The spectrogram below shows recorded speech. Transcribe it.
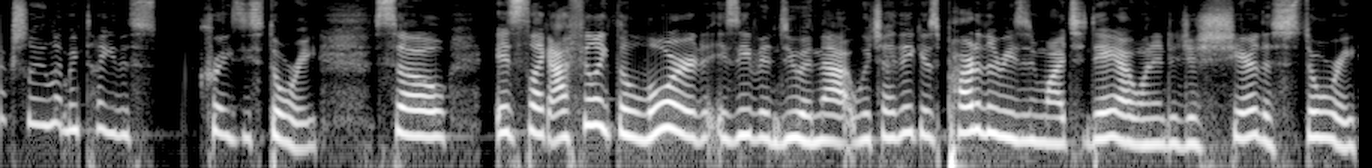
actually, let me tell you this crazy story. So it's like I feel like the Lord is even doing that, which I think is part of the reason why today I wanted to just share the story.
